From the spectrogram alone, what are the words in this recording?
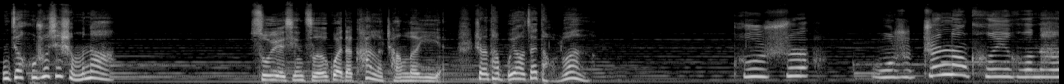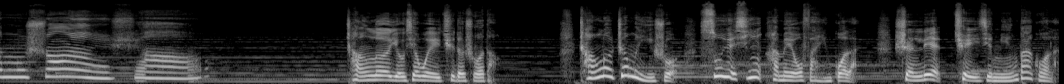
你在胡说些什么呢？苏月心责怪的看了长乐一眼，让他不要再捣乱了。可是，我是真的可以和他们商量一下。长乐有些委屈的说道。长乐这么一说，苏月心还没有反应过来，沈炼却已经明白过来，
